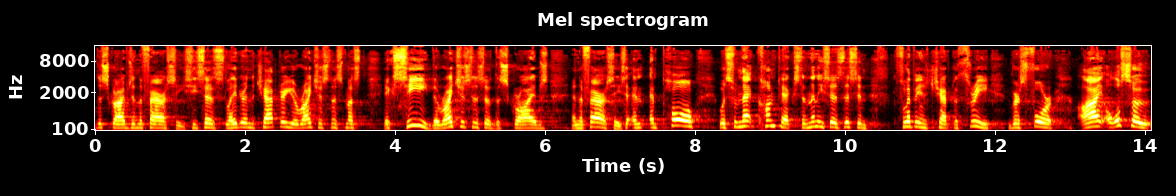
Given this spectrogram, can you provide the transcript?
the scribes and the Pharisees. He says later in the chapter, Your righteousness must exceed the righteousness of the scribes and the Pharisees. And, and Paul was from that context. And then he says this in Philippians chapter 3, verse 4 I also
